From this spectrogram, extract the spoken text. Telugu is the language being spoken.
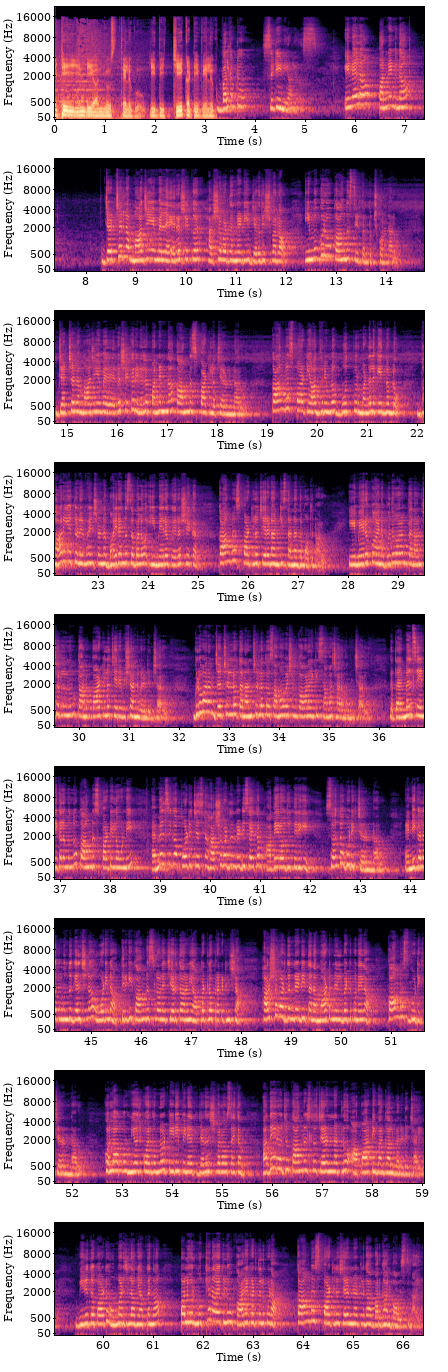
City India news Telugu. ఇది చీకటి వెలుగు. Welcome to city India news ఈ నెల పన్నెండున జడ్చర్ల మాజీ ఎమ్మెల్యే ఎర్రశేఖర్ హర్షవర్ధన్ రెడ్డి జగదీశ్వరరావు ఈ ముగ్గురు కాంగ్రెస్ తీర్థం పుచ్చుకోనున్నారు. జడ్చర్ల మాజీ ఎమ్మెల్యే ఎర్రశేఖర్ ఈ నెల పన్నెండున కాంగ్రెస్ పార్టీలో చేరనున్నారు. కాంగ్రెస్ పార్టీ ఆధ్వర్యంలో భూత్పూర్ మండల కేంద్రంలో భారీ ఎత్తున నిర్వహించనున్న బహిరంగ సభలో ఈ మేరకు ఎర్రశేఖర్ కాంగ్రెస్ పార్టీలో చేరడానికి సన్నద్ధమవుతున్నారు. ఈ మేరకు ఆయన బుధవారం తన అనుచరులను తాను పార్టీలో చేరే విషయాన్ని వెల్లడించారు. గురువారం జడ్చర్లలో తన అనుచరులతో సమావేశం కావడానికి సమాచారం అందించారు. గత ఎమ్మెల్సీ ఎన్నికల ముందు కాంగ్రెస్ పార్టీలో ఉండి ఎమ్మెల్సీగా పోటీ చేసిన హర్షవర్ధన్ రెడ్డి సైతం అదే రోజు తిరిగి సొంత గూడికి చేరున్నారు ఎన్నికలకు ముందు గెలిచినా ఓడినా తిరిగి కాంగ్రెస్లోనే చేరుతానని అప్పట్లో ప్రకటించిన హర్షవర్ధన్ రెడ్డి తన మాట నిలబెట్టుకునేలా కాంగ్రెస్ గూటికి చేరున్నారు కొల్లాపూర్ నియోజకవర్గంలో టీడీపీ నేత జగదీశ్వరరావు సైతం అదే రోజు కాంగ్రెస్లో చేరనున్నట్లు ఆ పార్టీ వర్గాలు వెల్లడించాయి. వీరితో పాటు ఉమ్మడి జిల్లా వ్యాప్తంగా పలువురు ముఖ్య నాయకులు కార్యకర్తలు కూడా కాంగ్రెస్ పార్టీలో చేరనున్నట్లుగా వర్గాలు భావిస్తున్నాయి.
